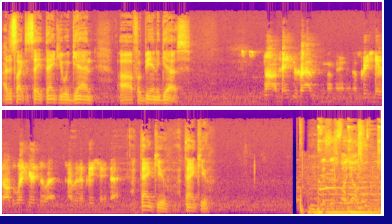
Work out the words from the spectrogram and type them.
I just like to say thank you again uh, for being a guest. No, thank you for having me, my man, and appreciate all the work you're doing. I really appreciate that. Thank you. Thank you. This is for your hoop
